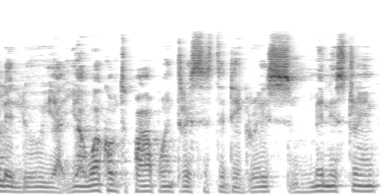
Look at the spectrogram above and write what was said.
Hallelujah. You are welcome to PowerPoint 360 Degrees, ministering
